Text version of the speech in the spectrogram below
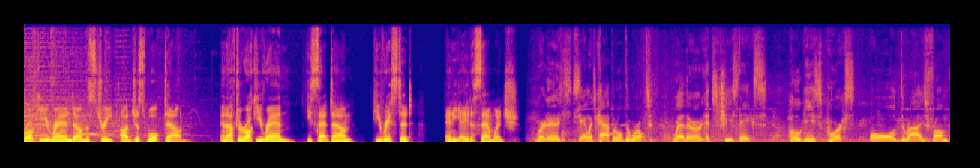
Rocky ran down the street I'd just walked down. And after Rocky ran, he sat down, he rested, and he ate a sandwich. We're the sandwich capital of the world. Whether it's cheesesteaks, hoagies, porks, all derives from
